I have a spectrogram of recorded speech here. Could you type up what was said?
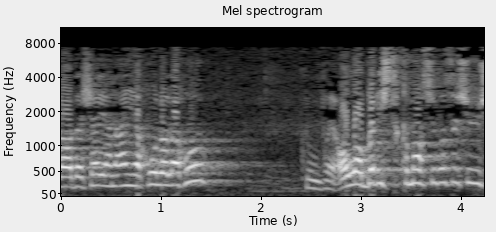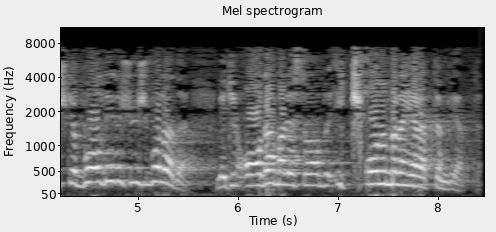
arada shay'an an yaqula lahu kun. Alloh bir ishni qilmoqchi bo'lsa, shu ishga bo'l deydi, shu ish bo'ladi. Lekin odam alayhisolamni ikki qo'lim bilan yaratdim, deyapti.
